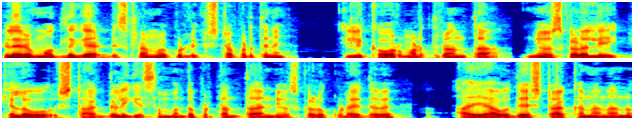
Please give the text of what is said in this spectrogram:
ಗೆಳೆಯರು, ಮೊದಲಿಗೆ ಡಿಸ್ಕ್ಲೈಮರ್ ಕೊಡ್ಲಿಕ್ಕೆ ಇಷ್ಟಪಡ್ತೀನಿ. ಇಲ್ಲಿ ಕವರ್ ಮಾಡ್ತಿರುವಂತ ನ್ಯೂಸ್ಗಳಲ್ಲಿ ಕೆಲವು ಸ್ಟಾಕ್ಗಳಿಗೆ ಸಂಬಂಧಪಟ್ಟಂತ ನ್ಯೂಸ್ಗಳು ಕೂಡ ಇದ್ದಾವೆ ಆ ಯಾವುದೇ ಸ್ಟಾಕ್ ಅನ್ನ ನಾನು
